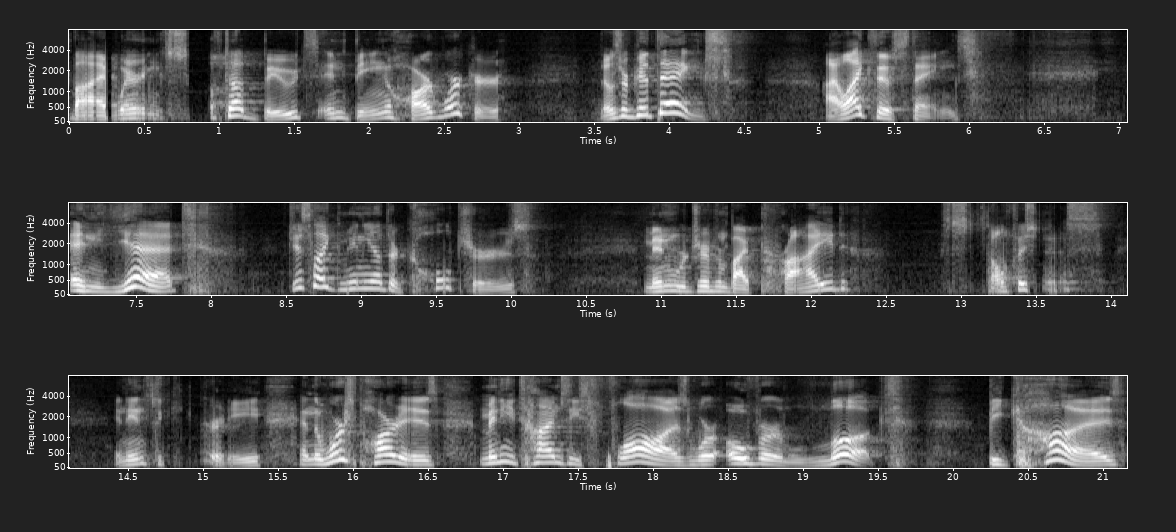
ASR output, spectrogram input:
by wearing stuffed up boots, and being a hard worker. Those are good things. I like those things. And yet, just like many other cultures, men were driven by pride, selfishness, and insecurity. And the worst part is, many times these flaws were overlooked because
